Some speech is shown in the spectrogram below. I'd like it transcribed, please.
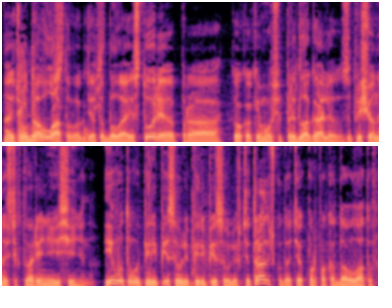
знаете, у Довлатова где-то была история про то, как ему все предлагали запрещенное стихотворение Есенина. И вот его переписывали, переписывали в тетрадочку до тех пор, пока Довлатов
